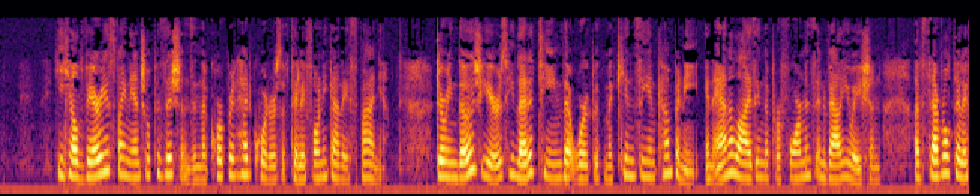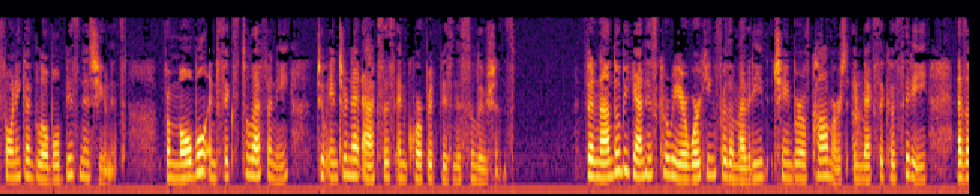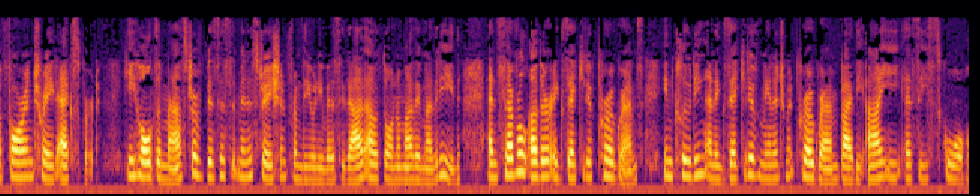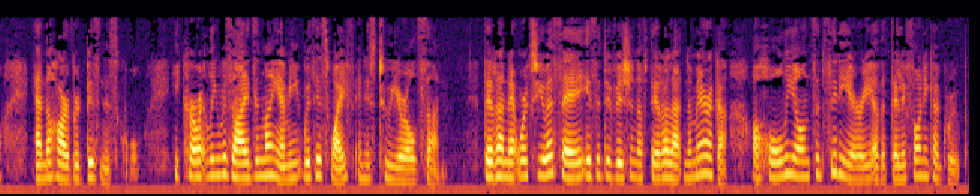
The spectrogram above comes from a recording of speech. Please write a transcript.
He held various financial positions in the corporate headquarters of Telefónica de España. During those years, he led a team that worked with McKinsey and Company in analyzing the performance and valuation of several Telefonica global business units, from mobile and fixed telephony to internet access and corporate business solutions. Fernando began his career working for the Madrid Chamber of Commerce in Mexico City as a foreign trade expert. He holds a Master of Business Administration from the Universidad Autónoma de Madrid and several other executive programs, including an executive management program by the IESE School and the Harvard Business School. He currently resides in Miami with his wife and his two year old son. Terra Networks USA is a division of Terra Latin America, a wholly owned subsidiary of the Telefonica Group.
